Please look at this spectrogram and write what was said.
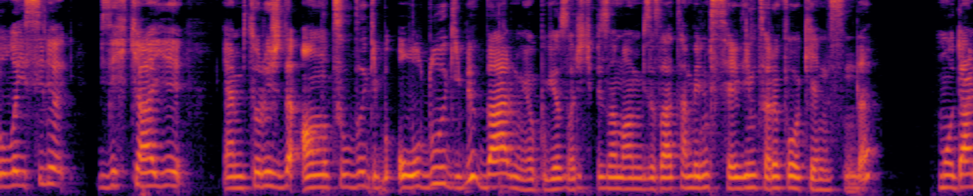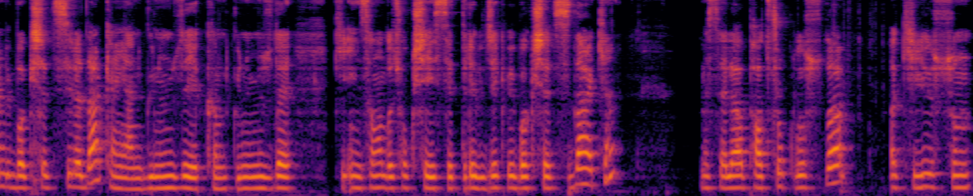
Dolayısıyla bize hikayeyi yani mitolojide anlatıldığı gibi olduğu gibi vermiyor bu yazar hiçbir zaman bize. Zaten benim sevdiğim tarafı o kendisinde. Modern bir bakış açısıyla derken yani günümüze yakın, günümüzdeki insana da çok şey hissettirebilecek bir bakış açısı derken mesela Patroklos'ta Akilius'un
